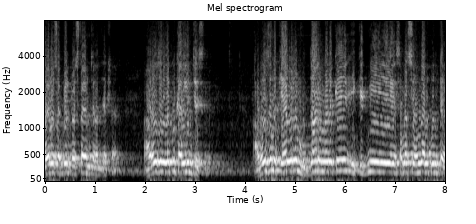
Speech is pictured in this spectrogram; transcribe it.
గౌరవ సభ్యులు ప్రస్తావించారు అధ్యక్ష. ఆ రోజులకు కదిలించేసింది. ఆ రోజున కేవలం ఉద్దానం వరకే ఈ కిడ్నీ సమస్య ఉందనుకుంటే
